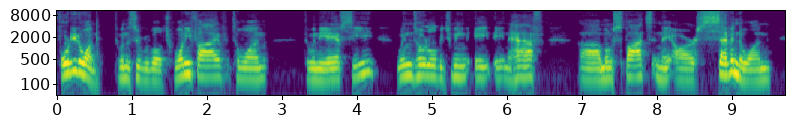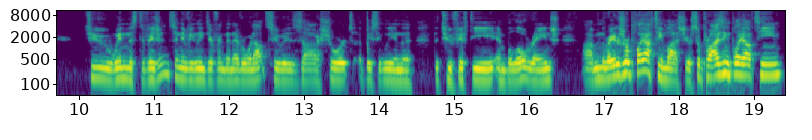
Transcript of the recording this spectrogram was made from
forty to one to win the Super Bowl, twenty-five to one to win the AFC. Win total between eight, eight and a half, uh, most spots, and they are seven to one to win this division. Significantly different than everyone else who is uh, short, basically in the the 250 and below range. Um, and the Raiders were a playoff team last year, surprising playoff team.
